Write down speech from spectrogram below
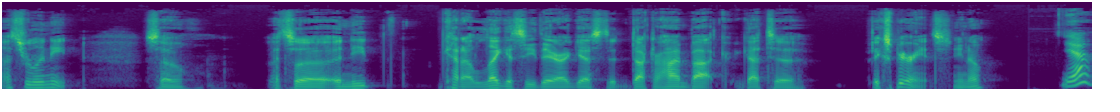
That's really neat. So that's a, a neat kind of legacy there, I guess, that Dr. Heimbach got to experience, you know? Yeah.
